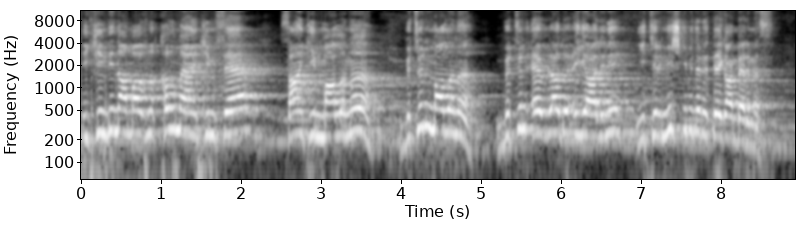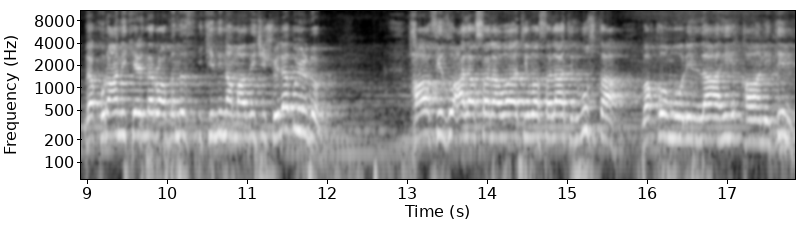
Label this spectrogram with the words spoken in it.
İkindi namazını kılmayan kimse sanki malını, bütün malını, bütün evladı iyalini yitirmiş gibidir Peygamberimiz. Ve Kur'an-ı Kerim'de Rabbimiz ikindi namazı için şöyle buyurdu. Hafizu ala salavati ve salatil vusta ve kumu lillahi kanitin.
